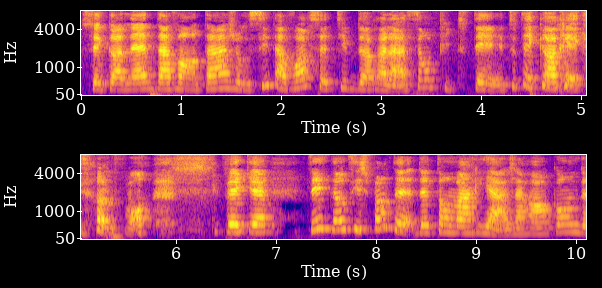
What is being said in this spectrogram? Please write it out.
se connaître davantage aussi, d'avoir ce type de relation, puis tout est, tout est correct dans le fond. fait que, sais, donc si je parle de, ton mariage, la rencontre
